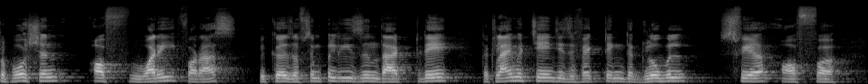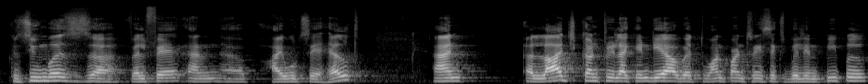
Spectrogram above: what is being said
proportion of worry for us because of simple reason that today the climate change is affecting the global sphere of uh, consumers uh, welfare and uh, I would say health. And a large country like India with 1.36 billion people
